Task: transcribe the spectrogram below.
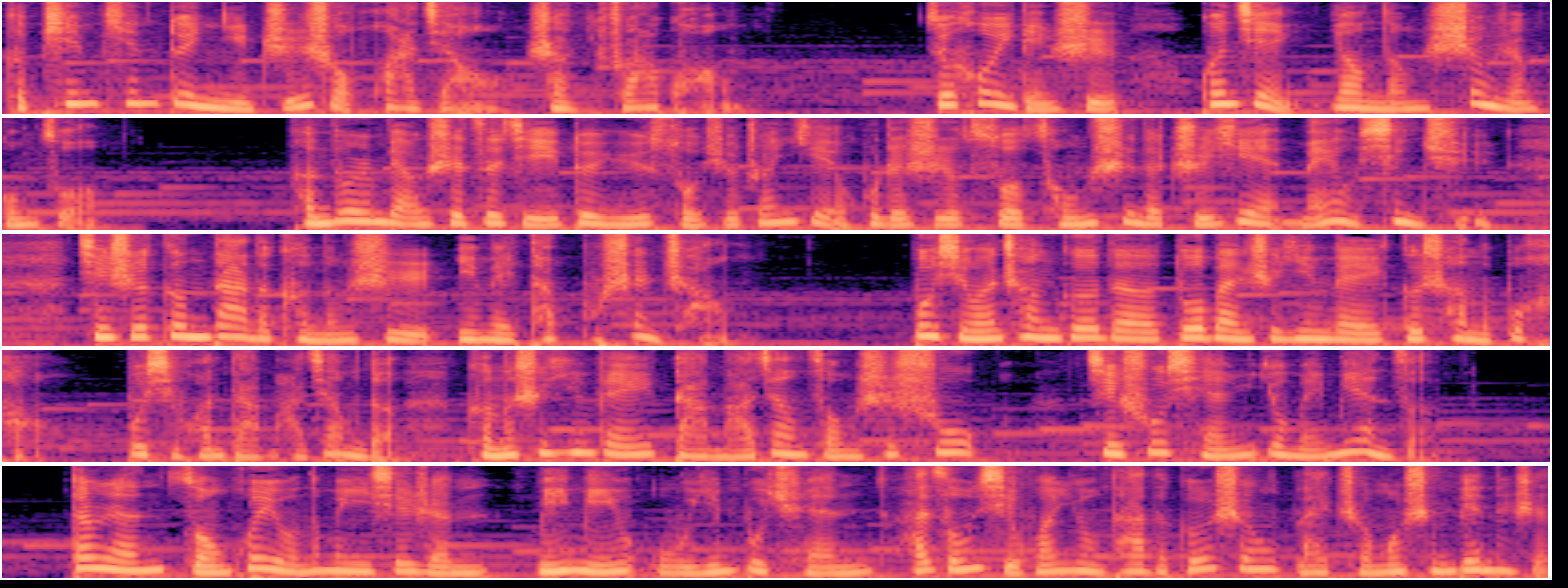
可偏偏对你指手画脚，让你抓狂。最后一点是，关键要能胜任工作。很多人表示自己对于所学专业或者是所从事的职业没有兴趣，其实更大的可能是因为他不擅长。不喜欢唱歌的多半是因为歌唱的不好，不喜欢打麻将的可能是因为打麻将总是输，既输钱又没面子。当然，总会有那么一些人，明明五音不全，还总喜欢用他的歌声来折磨身边的人；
